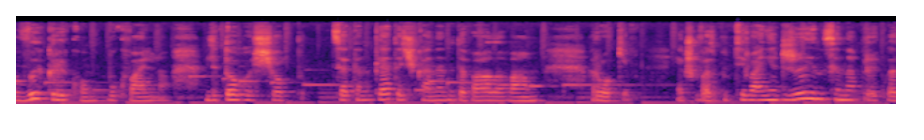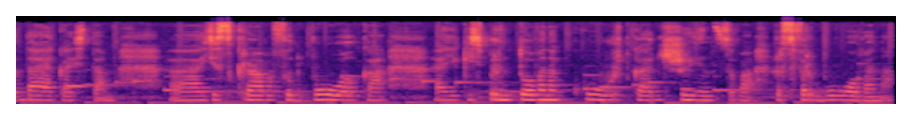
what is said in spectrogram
викриком буквально, для того, щоб ця танкеточка не додавала вам років. Якщо у вас будуть рвані джинси, наприклад, да, якась там е, яскрава футболка, е, якась принтована куртка джинсова, розфарбована,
